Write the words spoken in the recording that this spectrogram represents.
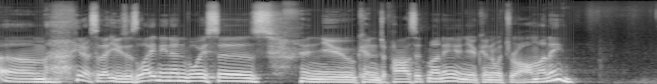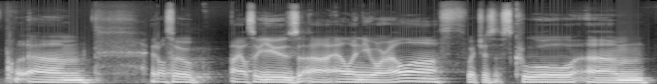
Um, you know, so that uses Lightning invoices, and you can deposit money and you can withdraw money. Um, it also I also use uh, LNURL auth, which is this cool um,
